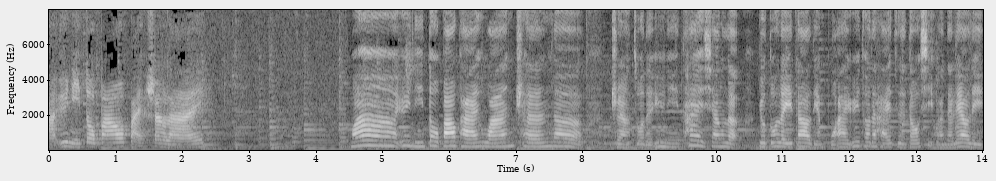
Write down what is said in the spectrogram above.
把芋泥豆包摆上来，哇！芋泥豆包排完成了。这样做的芋泥太香了，又多了一道连不爱芋头的孩子都喜欢的料理。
